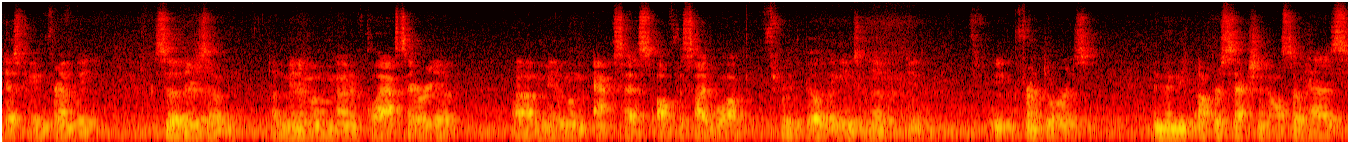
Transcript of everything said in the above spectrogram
pedestrian friendly. So there's a, a minimum amount of glass area, uh, minimum access off the sidewalk through the building into the, in front doors. And then the upper section also has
